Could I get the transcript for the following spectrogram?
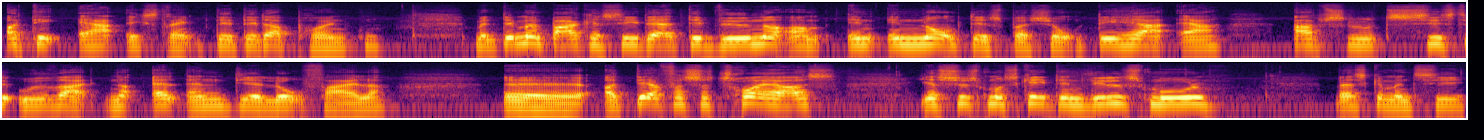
Og det er ekstremt. Det er det, der er pointen. Men det, man bare kan sige, det er, at det vidner om en enorm desperation. Det her er absolut sidste udvej, når al anden dialog fejler. Øh, og derfor så tror jeg også, jeg synes måske, det er en lille smule, hvad skal man sige,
